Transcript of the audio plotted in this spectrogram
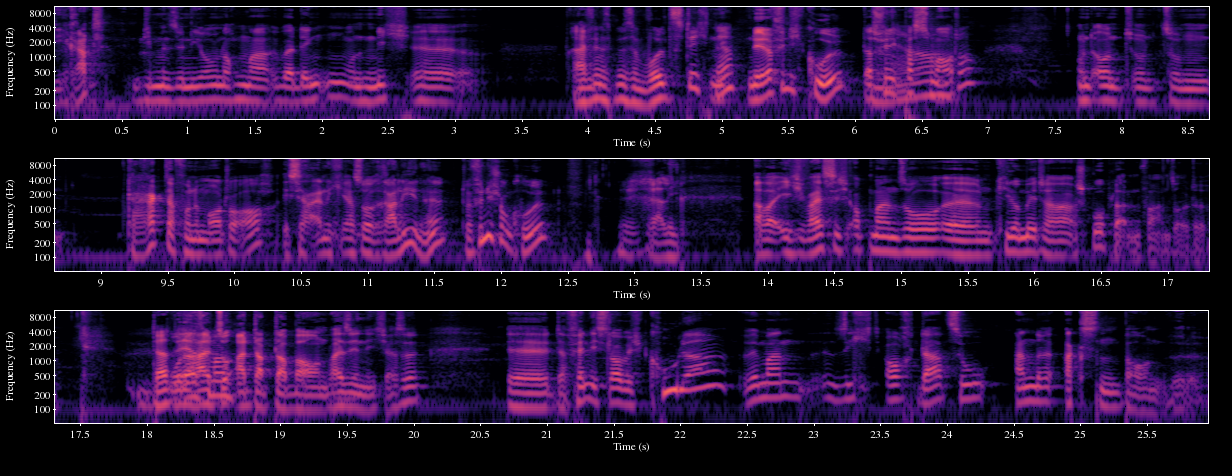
die Raddimensionierung nochmal überdenken und nicht. Äh, Reifen ist ein bisschen wulstig, ne? nee, das finde ich cool. Das finde ich Ja. passt zum Auto. Und, und, und zum Charakter von dem Auto auch. Ist ja eigentlich eher so Rallye, ne? Das finde ich schon cool. Rallye. Aber ich weiß nicht, ob man so äh, Kilometer Spurplatten fahren sollte. Das Oder halt so Adapter bauen, weiß ich nicht, weißt du? Äh, da fände ich es, glaube ich, cooler, wenn man sich auch dazu andere Achsen bauen würde.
